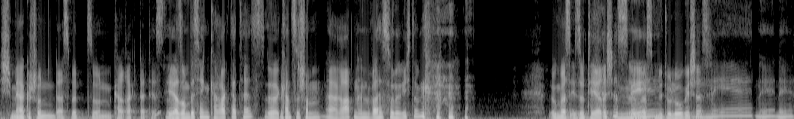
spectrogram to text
Ich merke schon, das wird so ein Charaktertest. Ja, so ein bisschen Charaktertest. Äh, kannst du schon erraten, in was für eine Richtung? Irgendwas Esoterisches? Irgendwas Nee. Mythologisches? Nee, nee, nee.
